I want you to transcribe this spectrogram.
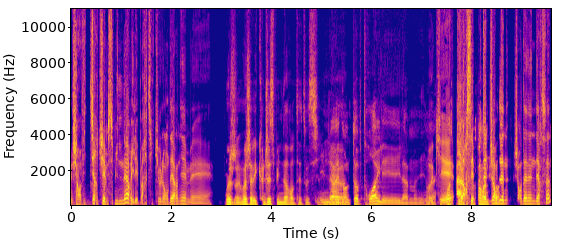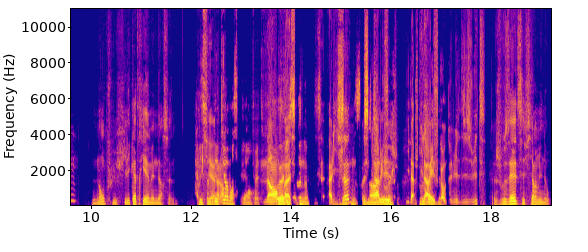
j'ai envie de dire James Milner. Il est parti que l'an dernier, mais. Moi, j'avais que James Milner en tête aussi. Milner est euh, dans le top 3. Il est, il a, ok. Alors, c'est peut-être Jordan, Jordan Anderson. Non plus. Il est quatrième, Anderson. Alison Baker dans ce cas-là, en fait. Non, ouais, bah, Alison, il, arrive, il, arrive qu'en 2018. Je vous aide, c'est Firmino.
